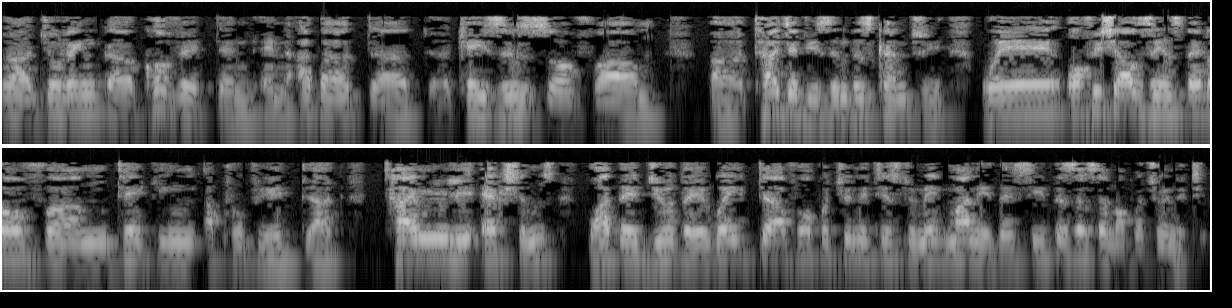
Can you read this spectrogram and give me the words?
uh, during uh, COVID and, other uh, cases of um, uh, tragedies in this country where officials, instead of um, taking appropriate uh, timely actions, what they do, they wait uh, for opportunities to make money. They see this as an opportunity.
